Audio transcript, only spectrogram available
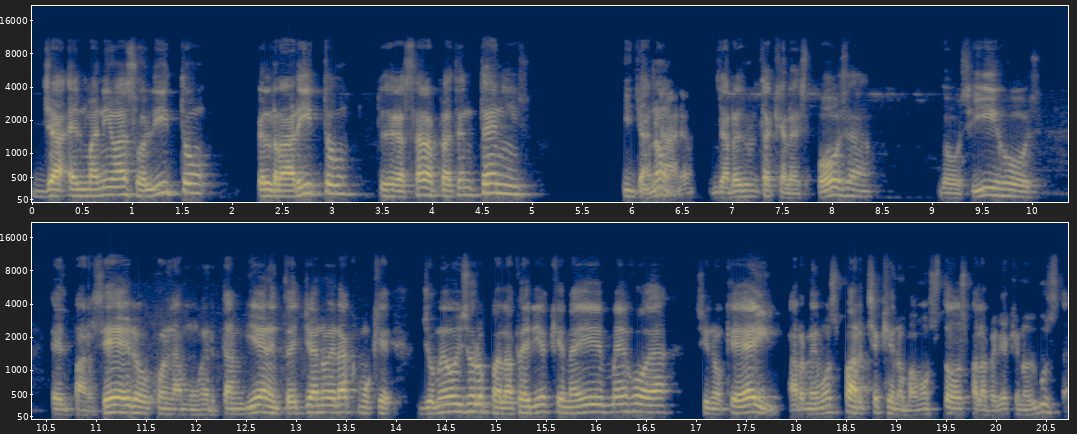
ya el man iba solito, el rarito, que se gastaba la plata en tenis, y ya no. Ya resulta que a la esposa, los hijos, el parcero, con la mujer también. Entonces ya no era como que yo me voy solo para la feria, que nadie me joda, sino que, hey, armemos parche, que nos vamos todos para la feria que nos gusta.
